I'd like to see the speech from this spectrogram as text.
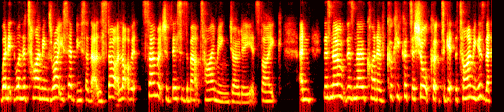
When it when the timing's right you said you said that at the start a lot of it so much of this is about timing jody it's like and there's no there's no kind of cookie cutter shortcut to get the timing is there?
